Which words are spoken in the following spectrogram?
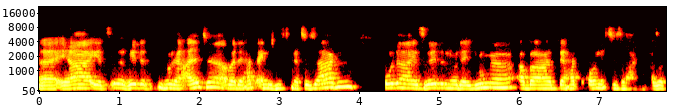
äh, ja, jetzt redet nur der Alte, aber der hat eigentlich nichts mehr zu sagen. Oder jetzt redet nur der Junge, aber der hat auch nichts zu sagen. Also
